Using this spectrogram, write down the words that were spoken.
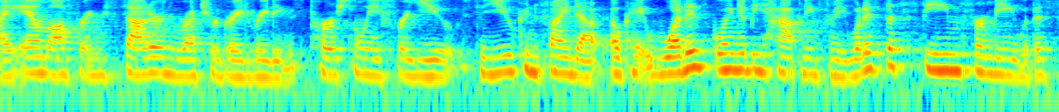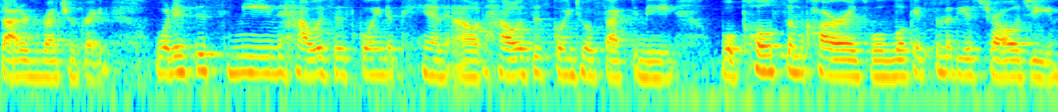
I am offering Saturn retrograde readings personally for you. So you can find out, okay, what is going to be happening for me? What is the theme for me with the Saturn retrograde? What does this mean? How is this going to pan out? How is this going to affect me? We'll pull some cards, we'll look at some of the astrology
